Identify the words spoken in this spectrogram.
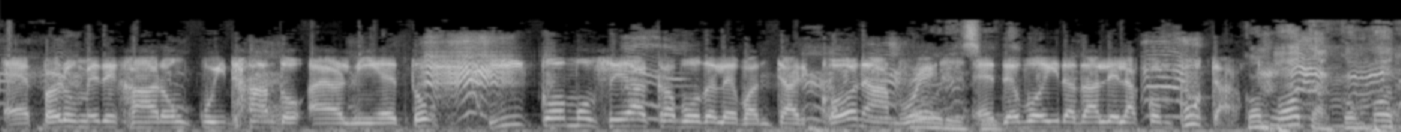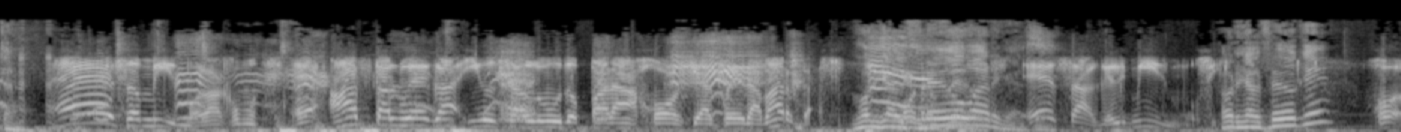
Eh, pero me dejaron cuidando al nieto y como se acabó de levantar con hambre, eh, debo ir a darle la computa. Compota, compota. Eso mismo, la eh, hasta luego y un saludo para Jorge Alfredo Vargas. Jorge Alfredo Vargas. Esa, el mismo, sí. ¿Jorge Alfredo qué? Jo-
